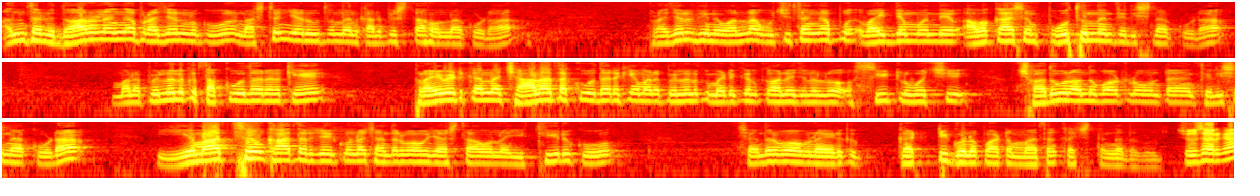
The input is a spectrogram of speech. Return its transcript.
అంతటి దారుణంగా ప్రజలకు నష్టం జరుగుతుందని కనిపిస్తూ ఉన్నా కూడా ప్రజలు దీనివల్ల ఉచితంగా వైద్యం పొందే అవకాశం పోతుందని తెలిసినా కూడా మన పిల్లలకు తక్కువ ధరలకే ప్రైవేట్ కన్నా చాలా తక్కువ ధరకే మన పిల్లలకు మెడికల్ కాలేజీలలో సీట్లు వచ్చి చదువులు అందుబాటులో ఉంటాయని తెలిసినా కూడా ఏమాత్రం ఖాతరు చేయకుండా చంద్రబాబు చేస్తూ ఉన్న ఈ తీరుకు చంద్రబాబు నాయుడుకు గట్టి గుణపాఠం మాత్రం ఖచ్చితంగా తగ్గుతుంది చూసారుగా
